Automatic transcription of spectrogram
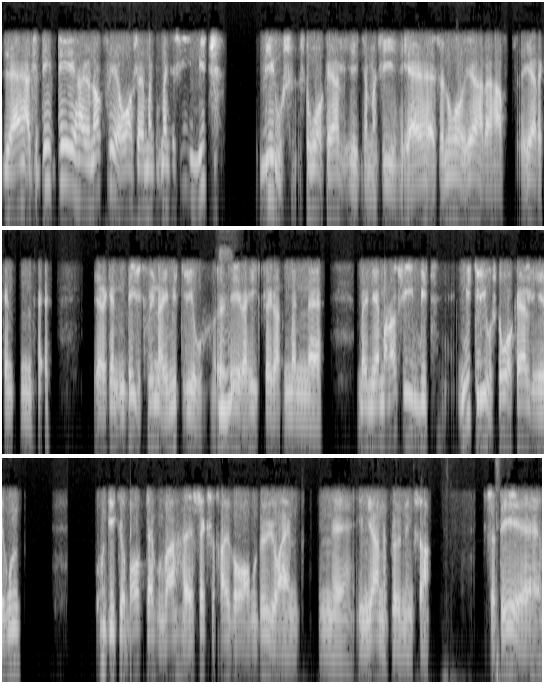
Ja, altså det, det har jo nok flere år, så man, man kan sige, mit livs store kærlighed, kan man sige. Ja, altså nu, jeg har da haft, jeg har da kendt en, jeg har da kendt en del kvinder i mit liv, mm. det er da helt sikkert, men, øh, men jeg må nok sige, mit, mit livs store kærlighed, hun, hun gik jo bort, da hun var øh, 36 år, hun døde jo af en, en, en hjerneblødning, så, så det, øh,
